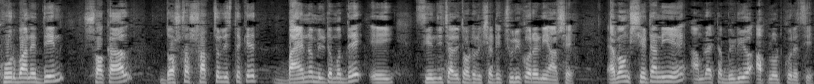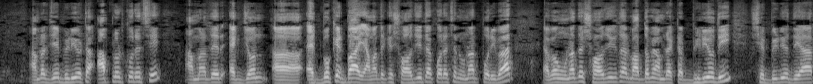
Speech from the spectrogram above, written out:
কোরবানের দিন সকাল দশটা সাতচল্লিশ থেকে বায়ান্ন মিনিটের মধ্যে এই সিএনজি চালিত অটোরিকশাটি চুরি করে নিয়ে আসে। এবং সেটা নিয়ে আমরা একটা ভিডিও আপলোড করেছি। আমরা যে ভিডিওটা আপলোড করেছি, আমাদের একজন অ্যাডভোকেট ভাই আমাদেরকে সহযোগিতা করেছেন ওনার পরিবার। এবং ওনাদের সহযোগিতার মাধ্যমে আমরা একটা ভিডিও দিই। সে ভিডিও দেওয়ার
